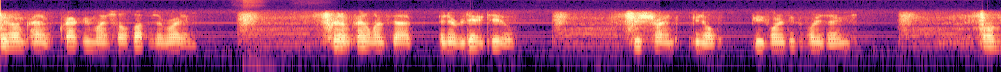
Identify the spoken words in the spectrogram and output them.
if I'm kind of cracking myself up as I'm writing. And I'm kind of like that in every day, too. Just trying, you know, be funny, think of funny things. I'm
